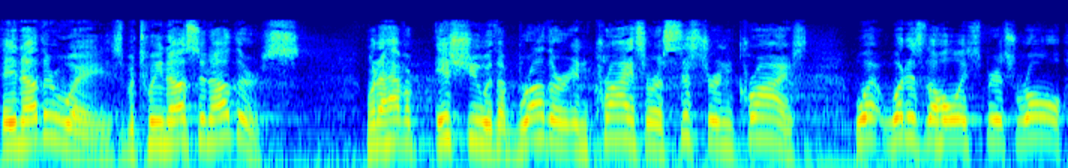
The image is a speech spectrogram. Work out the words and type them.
in other ways between us and others. When I have an issue with a brother in Christ or a sister in Christ, what, what is the Holy Spirit's role?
